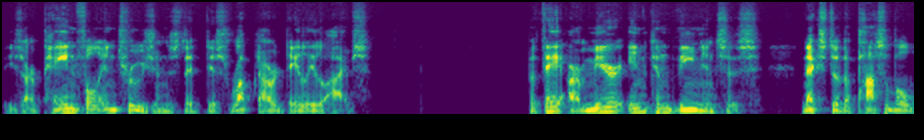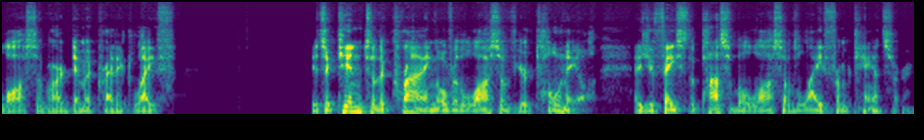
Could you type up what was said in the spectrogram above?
These are painful intrusions that disrupt our daily lives. But they are mere inconveniences next to the possible loss of our democratic life. It's akin to the crying over the loss of your toenail as you face the possible loss of life from cancer.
